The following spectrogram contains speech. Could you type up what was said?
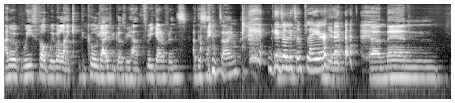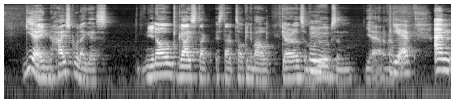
and we, we thought we were like the cool guys because we had three girlfriends at the same time. Good a little player. yeah, and then yeah, in high school, I guess, you know, guys start start talking about girls and boobs, and yeah, I don't know. Yeah. Um.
